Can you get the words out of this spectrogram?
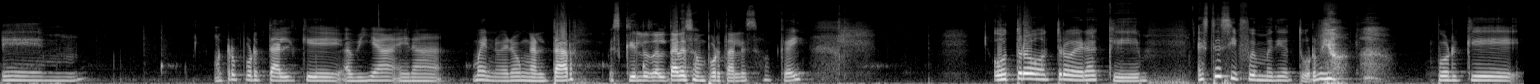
em, otro portal que había era, bueno, era un altar. Es que los altares son portales, ¿ok? Otro, otro era que, este sí fue medio turbio, porque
